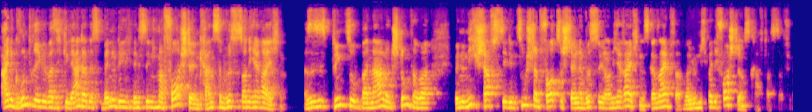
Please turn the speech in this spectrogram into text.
eine Grundregel, was ich gelernt habe, ist, wenn du den, wenn du es dir nicht mal vorstellen kannst, dann wirst du es auch nicht erreichen. Also es ist, klingt so banal und stumpf, aber wenn du nicht schaffst, dir den Zustand vorzustellen, dann wirst du ihn auch nicht erreichen. Das ist ganz einfach, weil du nicht mehr die Vorstellungskraft hast dafür.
